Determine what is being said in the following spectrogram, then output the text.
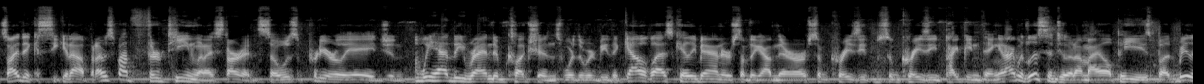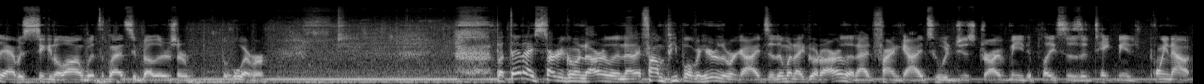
So I had to seek it out. But I was about 13 when I started, so it was a pretty early age. And we had the random collections where there would be the Gallowglass Céilí Band or something on there, or some crazy some crazy piping thing. And I would listen to it on my LPs, but really I was singing along with the Clancy Brothers or whoever. But then I started going to Ireland and I found people over here that were guides. And then when I'd go to Ireland, I'd find guides who would just drive me to places and take me and point out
